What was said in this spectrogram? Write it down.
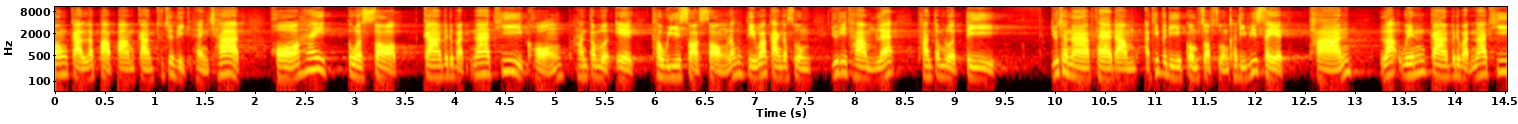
ป้องกันและปราบปรามการทุจริตแห่งชาติ ขอให้ตรวจสอบการปฏิบัติหน้าที่ของพันตำรวจเอก ทวีสอดส่องรัฐมนตรีว่าการกระทรวงยุติธรรมและพันตำรวจตี ยุทธนาแพรดำอธิบดีกรมสอบสวนคดีพิเศษ ฐานละเว้นการปฏิบัติหน้าที่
